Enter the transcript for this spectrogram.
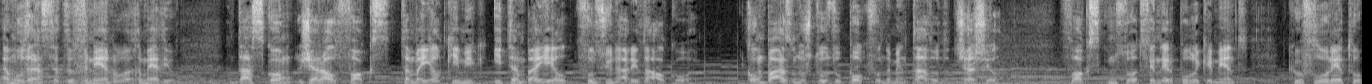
A mudança de veneno a remédio dá-se com Gerald Fox, também ele químico e também ele funcionário da Alcoa. Com base no estudo pouco fundamentado de Churchill, Fox começou a defender publicamente que o fluoreto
